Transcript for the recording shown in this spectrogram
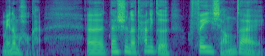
没那么好看。呃，但是呢，它那个飞翔在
